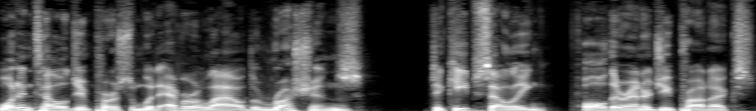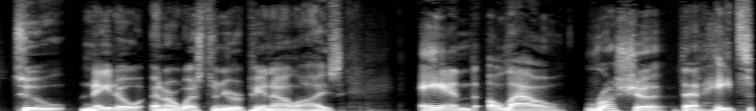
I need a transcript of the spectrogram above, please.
what intelligent person would ever allow the Russians to keep selling all their energy products to NATO and our Western European allies and allow Russia that hates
